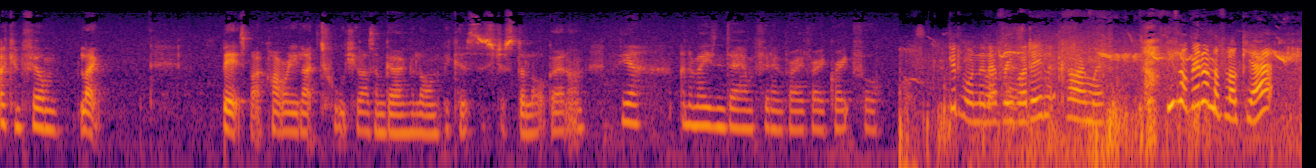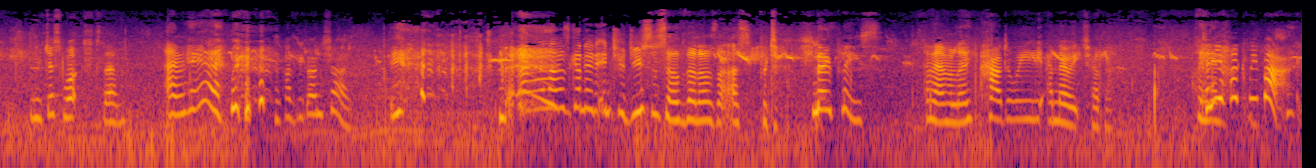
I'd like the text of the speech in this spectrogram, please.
I can film like bits but I can't really like talk to you as I'm going along because there's just a lot going on. Yeah, an amazing day, I'm feeling very very grateful. Good morning everybody, look who I'm with. You've not been on the vlog yet. You've just watched them. I'm here. Have you gone shy? Yeah. well, I was going to introduce myself, then I was like, that's pretend. No, please. I'm Emily. How do we know each other? Can you hug me back?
